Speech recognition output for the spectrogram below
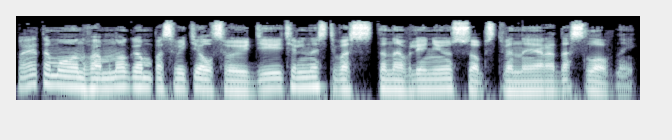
поэтому он во многом посвятил свою деятельность восстановлению собственной родословной.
